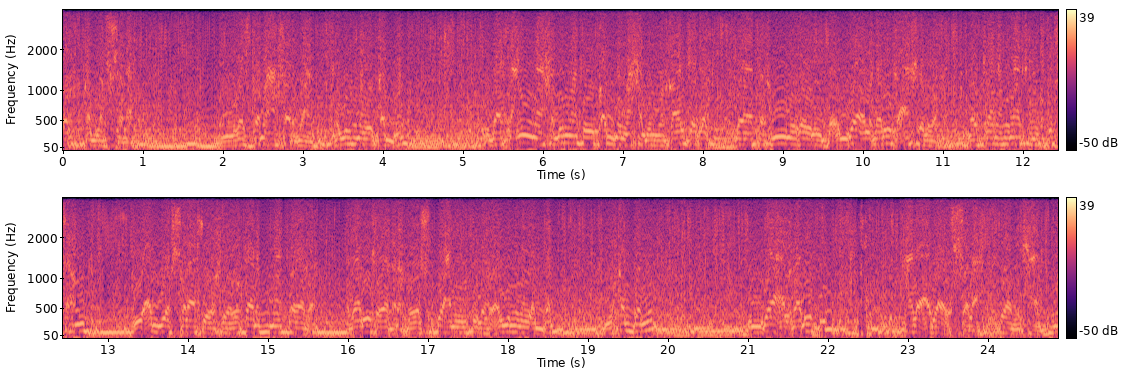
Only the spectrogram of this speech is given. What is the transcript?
وقت قبل الصلاة اجتمع فردان أيهما يقدم. إذا تعين أحدهما فيقدم أحد وقال كتقديم غيرك إن جاء الغريق آخر الوقت. لو كان هناك متسع يؤدي الصلاة وحده. وكان هناك يضع. غريق يضرب ويستطيع أن ينفذه. أي من يقدم يقدم. إن الغريق على أداء الصلاة. جواب الحال ثم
